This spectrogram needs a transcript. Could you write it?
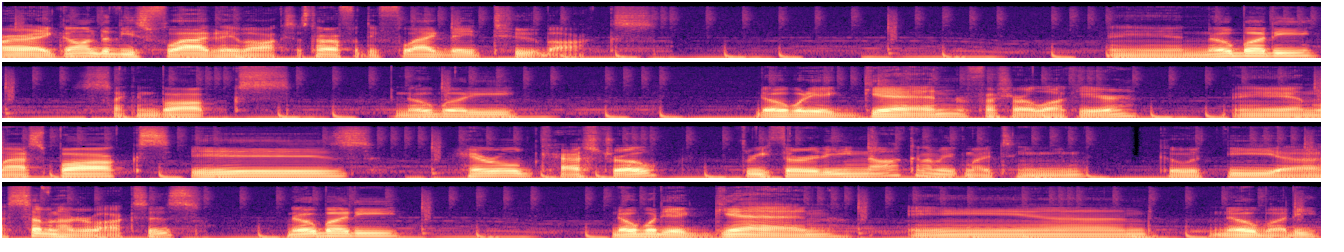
Alright, go on to these Flag Day boxes. Start off with the Flag Day 2 box. And nobody. Second box. Nobody. Nobody again. Refresh our luck here. And last box is Harold Castro, 330. Not going to make my team. Go with the uh, 700 boxes. Nobody. Nobody again. And nobody.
